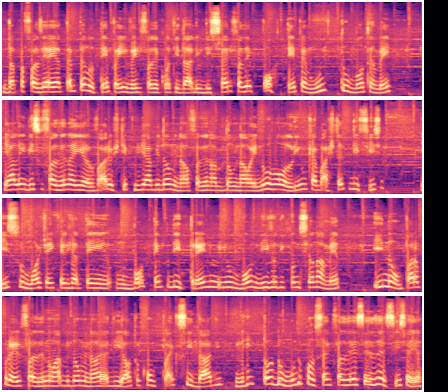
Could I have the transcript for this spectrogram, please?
Dá para fazer aí até pelo tempo aí, em vez de fazer quantidade de série, fazer por tempo é muito bom também. E além disso, fazendo aí ó, vários tipos de abdominal, fazendo abdominal aí no rolinho, que é bastante difícil. Isso mostra aí que ele já tem um bom tempo de treino e um bom nível de condicionamento. E não para por ele fazendo um abdominal de alta complexidade. Nem todo mundo consegue fazer esse exercício aí.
